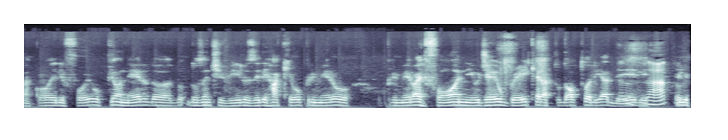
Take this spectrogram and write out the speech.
Sacou? Ele foi o pioneiro do, do, dos antivírus, ele hackeou o primeiro, primeiro iPhone, o jailbreak era tudo autoria dele. Exato. Ele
